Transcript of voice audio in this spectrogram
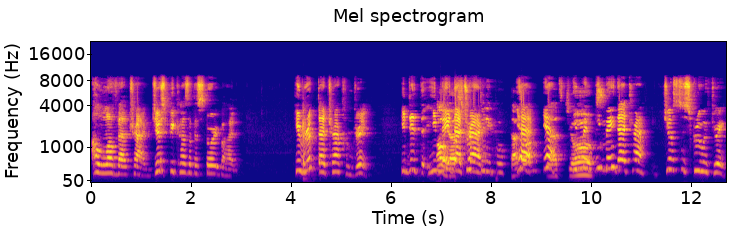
I love that track just because of the story behind it. He ripped that track from Drake. He did. The, he Oh, made yeah. that track. Yeah, song? yeah. That's He made, he made that track just to screw with Drake.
